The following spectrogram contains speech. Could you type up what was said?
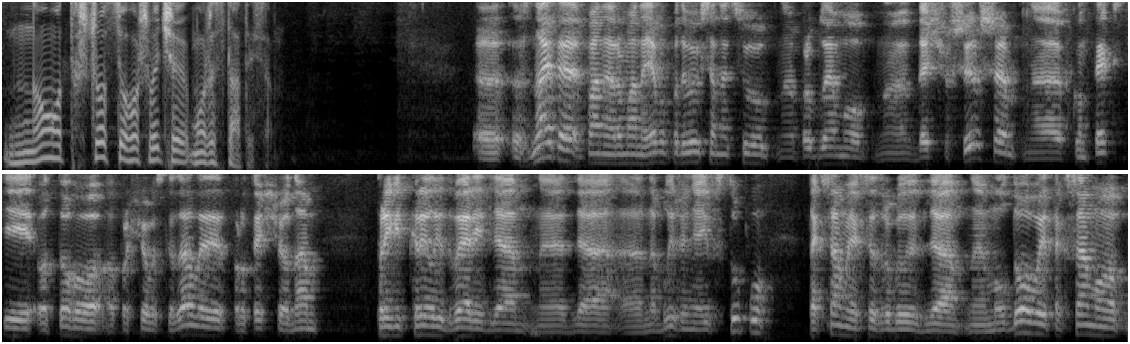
Ну, от що з цього швидше може статися? Е, знаєте, пане Романе, я би подивився на цю е, проблему е, дещо ширше в контексті того, про що ви сказали, про те, що нам привідкрили двері для, для наближення і вступу. Так само, як це зробили для Молдови, так само,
